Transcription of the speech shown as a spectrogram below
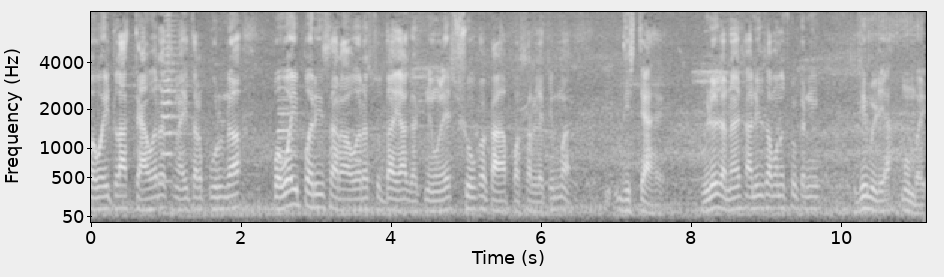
पवईतला त्यावरच नाही तर पूर्ण पवई परिसरावरच सुद्धा या घटनेमुळे शोककाळ पसरल्याची म दिसते आहे. Video journalist Anil Manoj Kulkarni Zee media Mumbai.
